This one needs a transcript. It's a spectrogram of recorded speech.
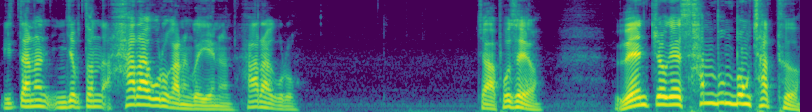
일단은 이제부터는 하락으로 가는 거예요. 얘는 하락으로. 자, 보세요. 왼쪽에 3분봉 차트.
